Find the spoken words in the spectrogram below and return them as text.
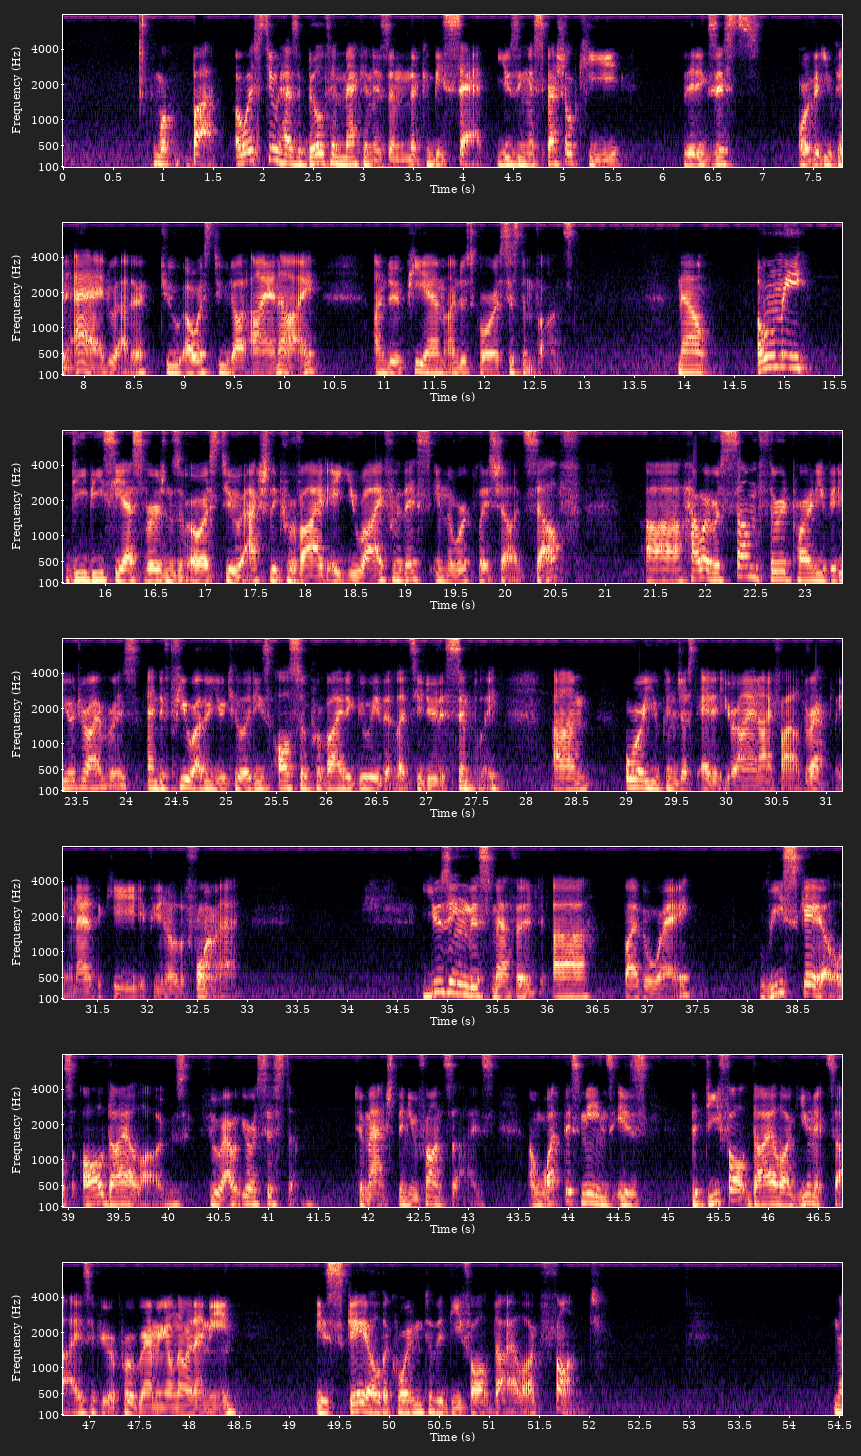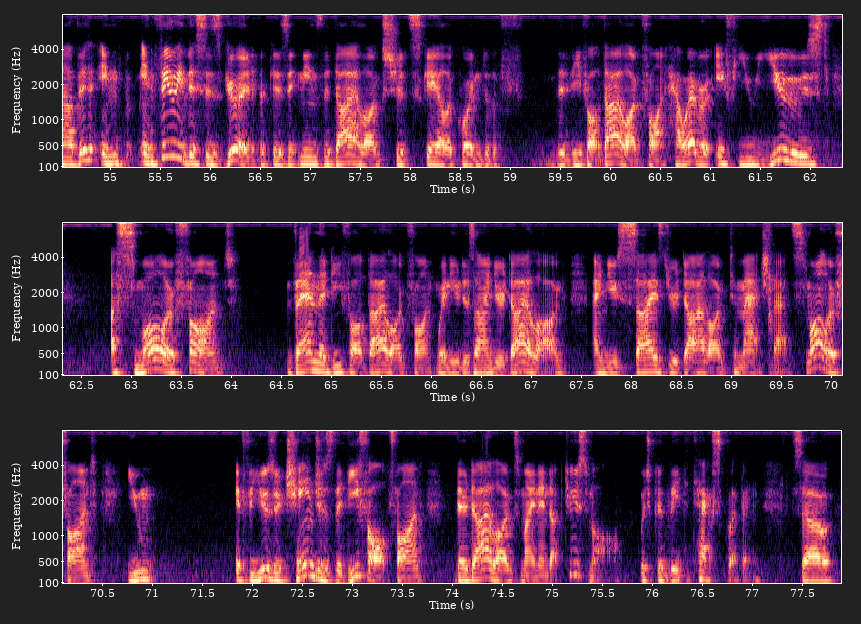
But OS2 has a built-in mechanism that can be set using a special key that exists, or that you can add, rather, to os2.ini under pm underscore system fonts. Now, only DBCS versions of OS2 actually provide a UI for this in the workplace shell itself. Uh, however, some third-party video drivers and a few other utilities also provide a GUI that lets you do this simply. Um, or you can just edit your INI file directly and add the key if you know the format. Using this method, uh, by the way, rescales all dialogues throughout your system to match the new font size. And what this means is the default dialog unit size, if you're a programmer you'll know what I mean, is scaled according to the default dialog font. Now, this, in, in theory, this is good because it means the dialogues should scale according to the, the default dialog font. However, if you used a smaller font than the default dialog font when you designed your dialog and you sized your dialog to match that smaller font, you, if the user changes the default font, their dialogues might end up too small, which could lead to text clipping. So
